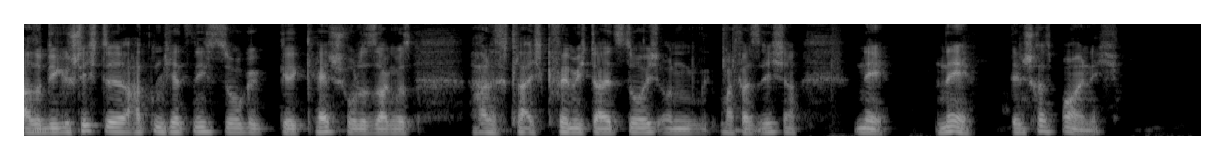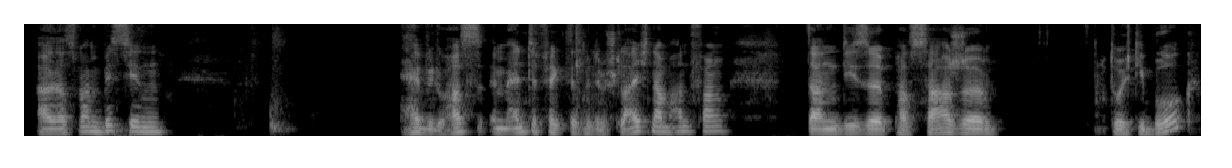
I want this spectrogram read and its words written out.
Also die Geschichte hat mich jetzt nicht so ge- gecatcht, wo du sagen wirst, alles klar, ich quäl mich da jetzt durch und was weiß ich. Nee, nee, den Stress brauche ich nicht. Also das war ein bisschen heavy. Du hast im Endeffekt das mit dem Schleichen am Anfang, dann diese Passage durch die Burg,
